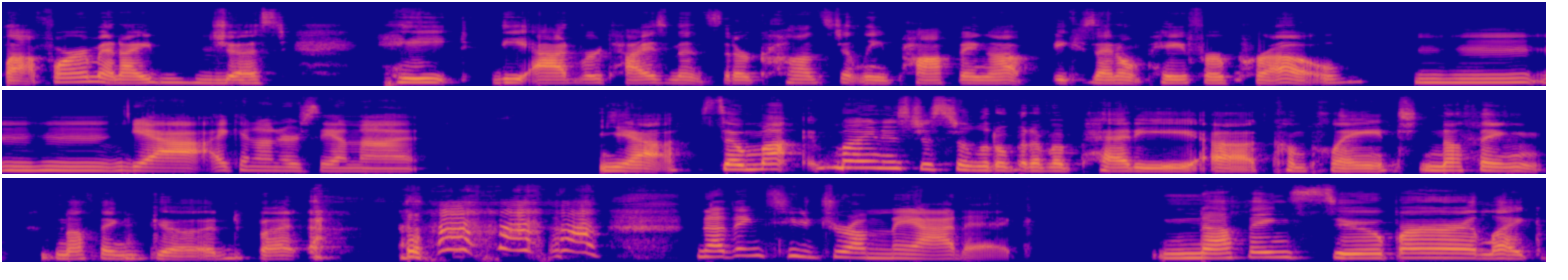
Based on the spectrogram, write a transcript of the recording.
platform. And I mm-hmm. just hate the advertisements that are constantly popping up because I don't pay for pro. Mm-hmm, mm-hmm. Yeah, I can understand that. Yeah. So my mine is just a little bit of a petty uh, complaint. Nothing nothing good, but Nothing too dramatic. nothing super like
